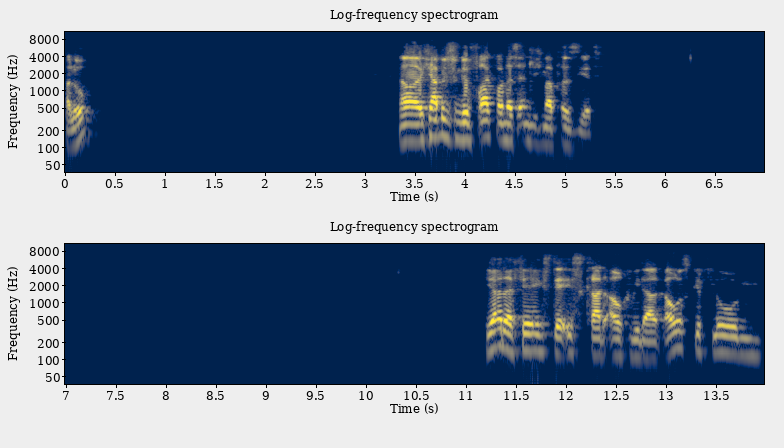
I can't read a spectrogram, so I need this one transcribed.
Hallo? Ja, ich habe ihn schon gefragt, wann das endlich mal passiert. Ja, der Felix, der ist gerade auch wieder rausgeflogen.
